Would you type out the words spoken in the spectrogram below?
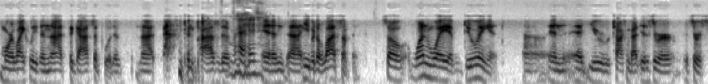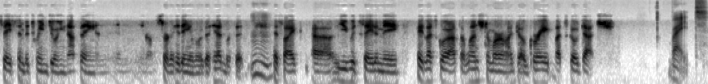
more likely than not, the gossip would have not been positive, right. and uh, he would have lost something. So one way of doing it, uh, and, and you were talking about, is there a, is there a space in between doing nothing and, and you know sort of hitting him over the head with it? Mm-hmm. It's like uh, you would say to me, "Hey, let's go out to lunch tomorrow." I'd go, "Great, let's go Dutch." Right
